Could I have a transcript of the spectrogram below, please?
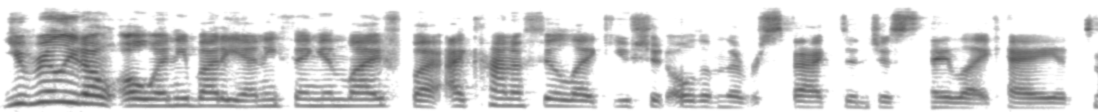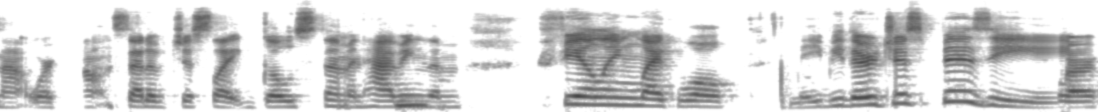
you really don't owe anybody anything in life. But I kind of feel like you should owe them the respect and just say, like, hey, it's not working out instead of just like ghost them and having them feeling like, well, maybe they're just busy or,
